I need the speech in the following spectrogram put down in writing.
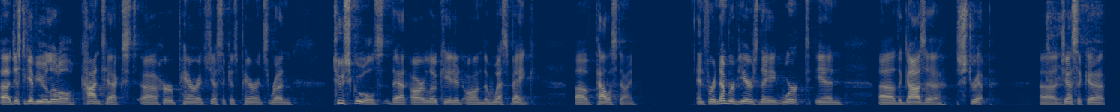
Uh, just to give you a little context, uh, her parents, Jessica's parents, run two schools that are located on the West Bank of Palestine. And for a number of years, they worked in uh, the Gaza Strip. Uh, Jessica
